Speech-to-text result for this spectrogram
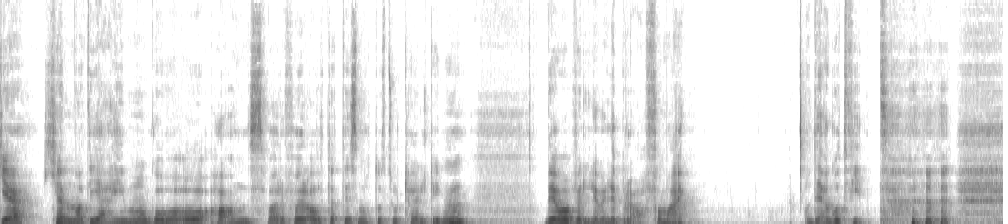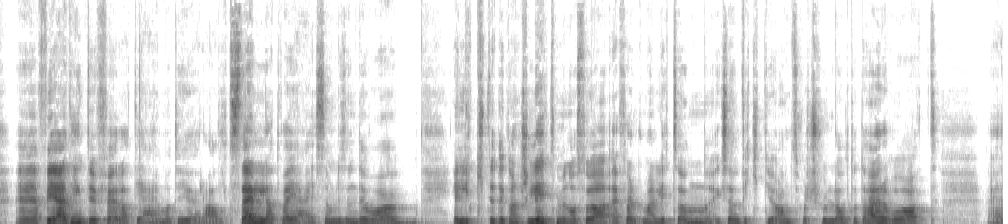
kjenne at jeg må gå og ha ansvaret for alt dette i smått og stort hele tiden, det var veldig, veldig bra for meg. Og det har gått fint. Eh, for jeg tenkte jo før at jeg måtte gjøre alt selv. At det var jeg som liksom var, Jeg likte det kanskje litt, men også jeg følte meg litt sånn sant, viktig og ansvarsfull og alt dette her. Og at eh,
